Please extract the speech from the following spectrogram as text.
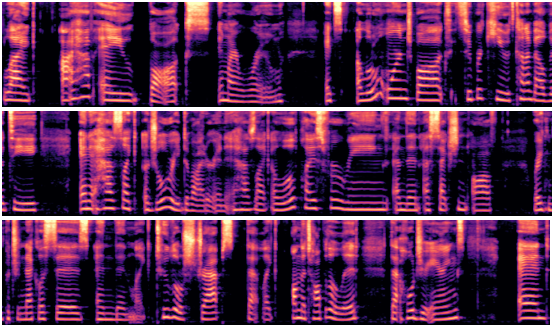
Like, I have a box in my room. It's a little orange box. It's super cute. It's kind of velvety. And it has like a jewelry divider in it. It has like a little place for rings and then a section off where you can put your necklaces and then like two little straps that like on the top of the lid that hold your earrings. And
